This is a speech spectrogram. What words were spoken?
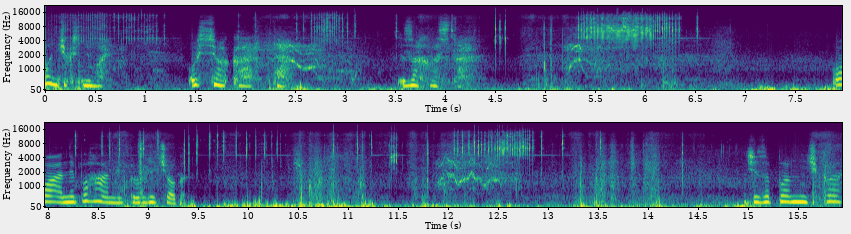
Кончик снимай. Ось карп. За хвоста. О, непоганий круглячок. Чи за плавничка?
